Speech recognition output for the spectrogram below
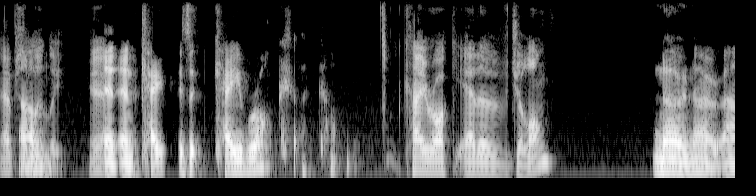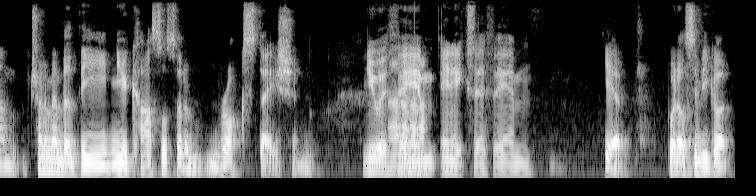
Absolutely. yeah. And and K is it K Rock? K Rock out of Geelong? No, no. Um, I'm trying to remember the Newcastle sort of rock station. New FM, NXFM. Yep. What else have you got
